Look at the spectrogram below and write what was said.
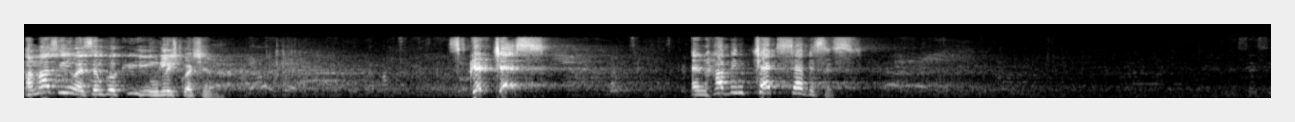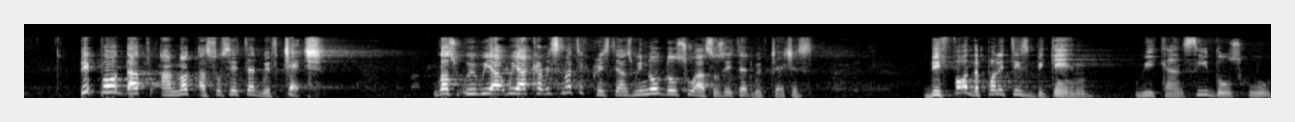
I'm asking you a simple English question. Scriptures and having church services. People that are not associated with church. Because we, we, are, we are charismatic Christians, we know those who are associated with churches. Before the politics begin, we can see those who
